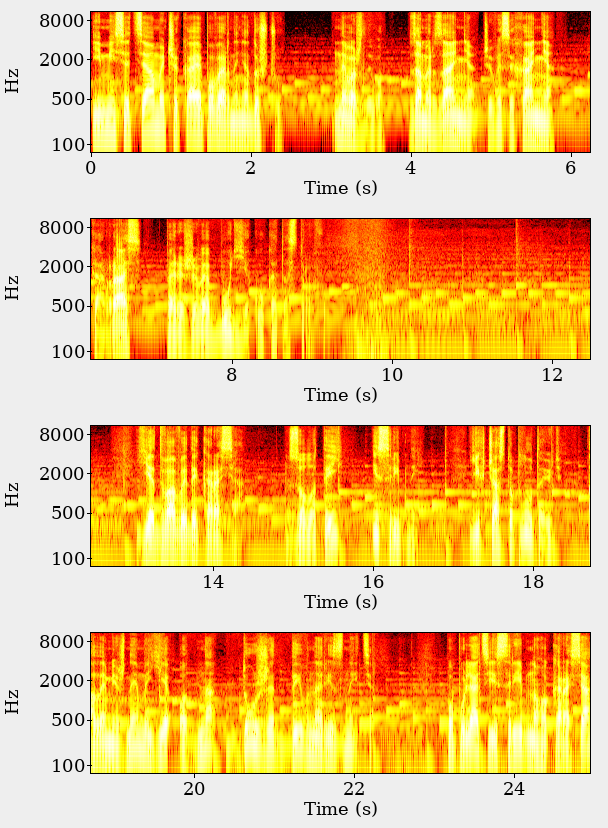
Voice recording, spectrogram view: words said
і місяцями чекає повернення дощу. Неважливо, замерзання чи висихання, карась переживе будь-яку катастрофу. Є два види карася золотий і срібний. Їх часто плутають, але між ними є одна дуже дивна різниця. Популяції срібного карася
